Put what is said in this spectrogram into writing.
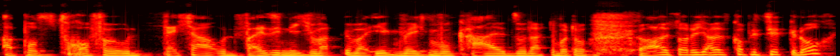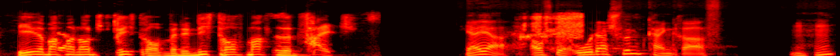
Apostrophe und Dächer und weiß ich nicht was über irgendwelchen Vokalen, so nach dem Motto, ja, ist doch nicht alles kompliziert genug, jeder macht ja. mal noch einen Strich drauf. Wenn du nicht drauf machst, ist es falsch. Ja, ja, auf der Oder schwimmt kein Graf. Mhm.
